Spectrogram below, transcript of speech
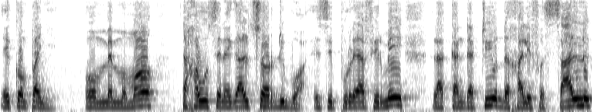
et compagnie. Au même moment, Tahaou Sénégal sort du bois et c'est pour réaffirmer la candidature de Khalifa Sall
